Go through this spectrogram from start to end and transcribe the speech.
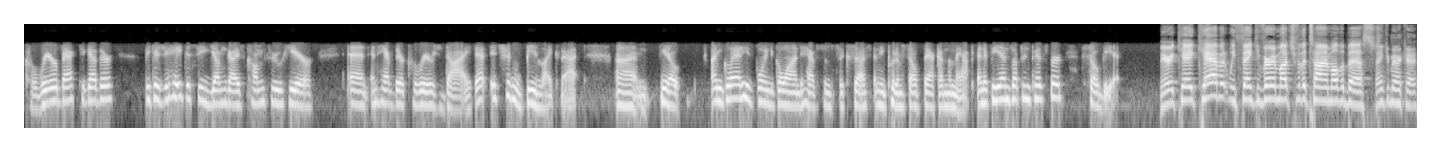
career back together because you hate to see young guys come through here and and have their careers die. That it shouldn't be like that. Um, you know, I'm glad he's going to go on to have some success and he put himself back on the map. And if he ends up in Pittsburgh, so be it. Mary Kay Cabot, we thank you very much for the time. All the best. Thank you, Mary Kay.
